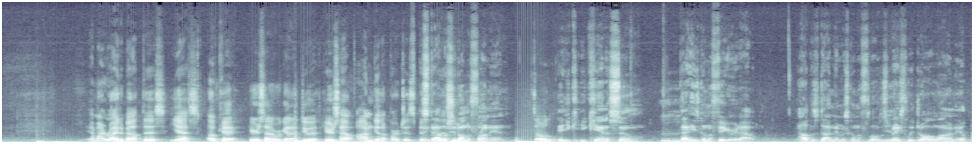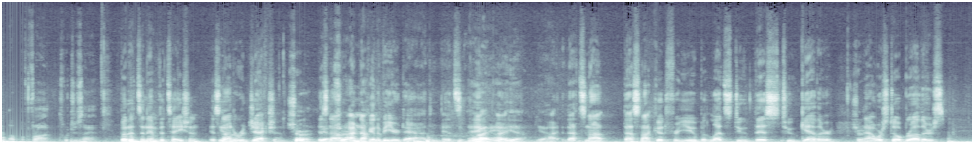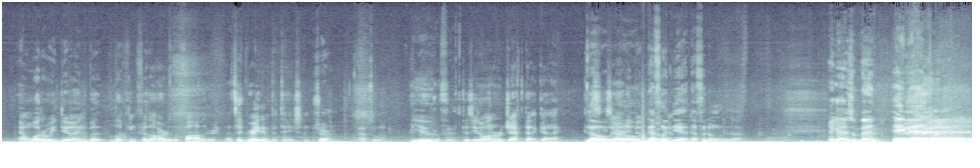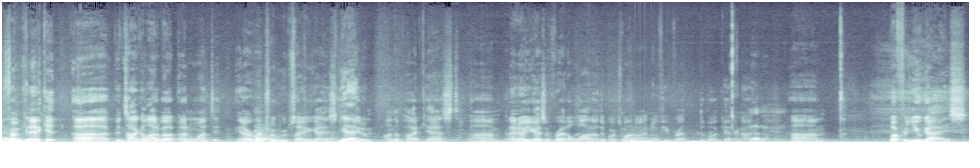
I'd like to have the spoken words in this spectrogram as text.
Am I right about this? Yes. Okay. Here's how we're going to do it. Here's how I'm going to participate. in Establish it on the front end. Totally. Yeah, you, you can't assume that he's going to figure it out. How this dynamic's going to flow. Just basically draw the line up up front. That's what you're mm-hmm. saying. But it's an invitation. It's Yeah. not a rejection. Sure, It's yeah, not. sure. I'm not going to be your dad. It's hey, Right, yeah, I- yeah, yeah. I- that's not. That's not good for you. But let's do this together. Sure. Now we're still brothers, and what are we doing? But looking for the heart of the Father. That's a great invitation. Sure, absolutely. Beautiful. Because you don't want to reject that guy. No, no, definitely, broken. yeah, definitely don't want to do that. Hey guys, I'm Ben. Hey, Ben. From Connecticut. Uh, I've been talking a lot about Unwanted in our virtual groups. I know you guys Yeah. interviewed him on the podcast. Um, and I know you guys have read a lot of other books. Mondo, I don't know if you've read the book yet or not. No, no, no. Um, but for you guys,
